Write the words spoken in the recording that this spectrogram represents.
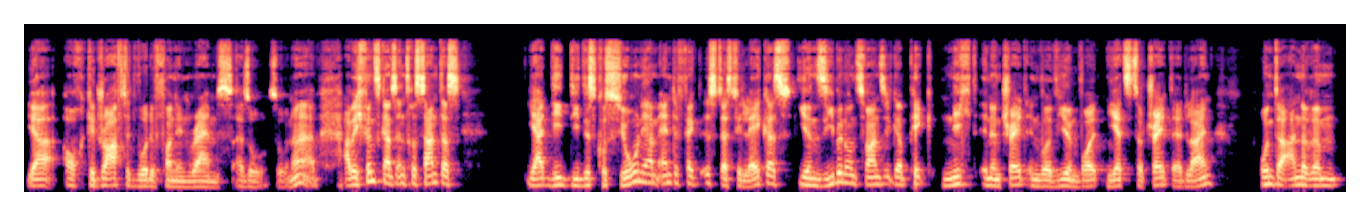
ja auch gedraftet wurde von den Rams. Also so, ne? Aber ich finde es ganz interessant, dass ja, die, die Diskussion ja im Endeffekt ist, dass die Lakers ihren 27er Pick nicht in den Trade involvieren wollten, jetzt zur Trade Deadline, unter anderem,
